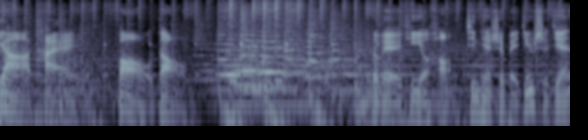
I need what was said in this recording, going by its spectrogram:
亚太报道。各位听友好，今天是北京时间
